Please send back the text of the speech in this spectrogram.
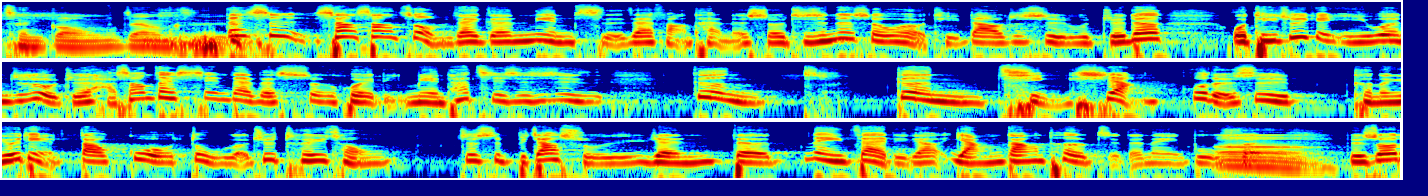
成功这样子。但是像上次我们在跟念慈在访谈的时候，其实那时候我有提到，就是我觉得我提出一个疑问，就是我觉得好像在现代的社会里面，它其实是更。更倾向，或者是可能有点到过度了，去推崇。就是比较属于人的内在比较阳刚特质的那一部分，嗯、比如说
